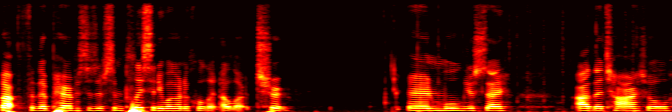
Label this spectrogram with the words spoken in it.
But for the purposes of simplicity, we're going to call it alert 2. And we'll just say other title,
